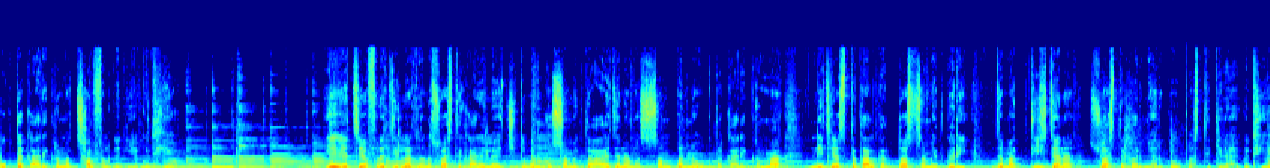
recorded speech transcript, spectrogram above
उक्त कार्यक्रममा छलफल गरिएको थियो। एएचएफ र जिल्ला जनस्वास्थ्य कार्यालय चितवनको संयुक्त आयोजनामा सम्पन्न उक्त कार्यक्रममा निजी अस्पतालका दस समेत गरी जम्मा तिसजना स्वास्थ्य कर्मीहरूको उपस्थिति रहेको थियो।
